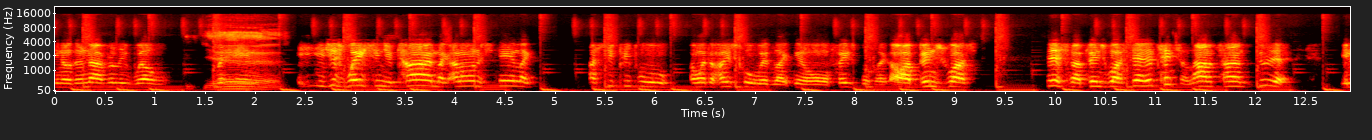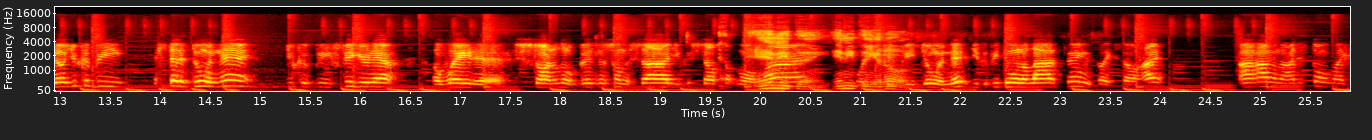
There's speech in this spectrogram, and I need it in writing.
You know, they're not really well. yeah, You're just wasting your time. Like I don't understand. Like I see people I went to high school with, like you know, on Facebook, like oh I binge watched this and I binge watched that. It takes a lot of time to do that. You know, you could be instead of doing that, you could be figuring out a way to start a little business on the side. You could sell something online. anything, anything you at all. You could all. be doing it. You could be doing a lot of things. Like so, I, I, I don't know. I just don't like.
